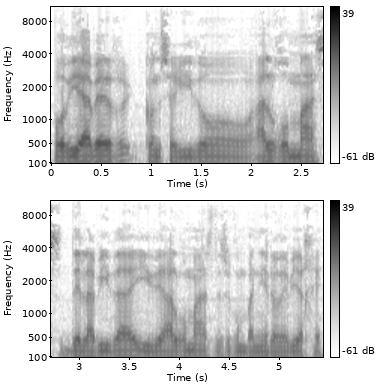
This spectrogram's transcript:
podía haber conseguido algo más de la vida y de algo más de su compañero de viaje.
